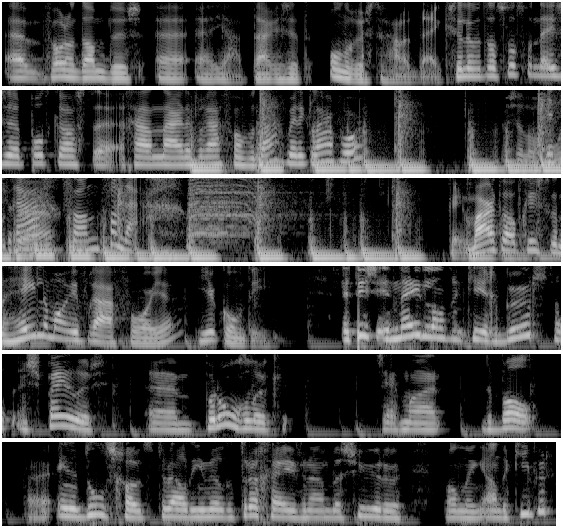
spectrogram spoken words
Ehm Volendam dus, eh, eh, ja, daar is het onrustig aan het dijk. Zullen we tot slot van deze podcast eh, gaan naar de vraag van vandaag? Ben je er klaar voor? Zullen we De moeten, hè? vraag van vandaag. Oké, Maarten had gisteren een hele mooie vraag voor je. Hier komt hij. Het is in Nederland een keer gebeurd dat een speler ehm, per ongeluk zeg maar, de bal eh, in het doel schoot terwijl hij hem wilde teruggeven na een blessurebehandeling aan de keeper.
